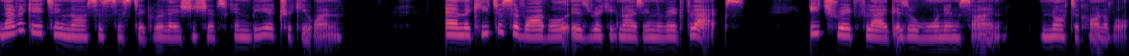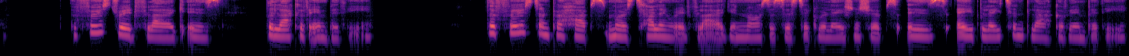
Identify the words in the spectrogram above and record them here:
Navigating narcissistic relationships can be a tricky one. And the key to survival is recognizing the red flags. Each red flag is a warning sign, not a carnival. The first red flag is the lack of empathy. The first and perhaps most telling red flag in narcissistic relationships is a blatant lack of empathy.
